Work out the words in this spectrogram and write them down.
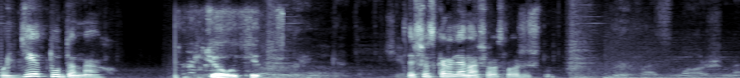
Уйди оттуда нахуй. Че уйти? Ты сейчас короля нашего сложишь. ну. Возможно.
